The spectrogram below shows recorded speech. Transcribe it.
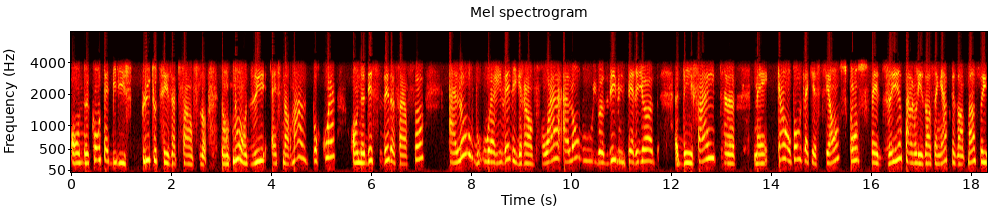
on ne comptabilise plus toutes ces absences-là. Donc, nous, on dit, est-ce normal? Pourquoi on a décidé de faire ça? À l'aube où arrivaient les grands froids, à l'aube où il va se vivre une période des fêtes, euh, mais quand on pose la question, ce qu'on se fait dire par les enseignants présentement, c'est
